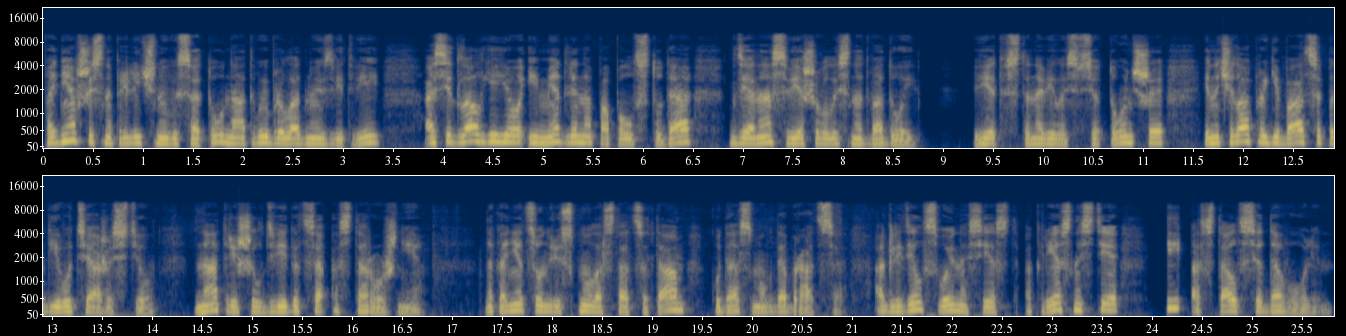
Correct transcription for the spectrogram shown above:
Поднявшись на приличную высоту, Над выбрал одну из ветвей, оседлал ее и медленно пополз туда, где она свешивалась над водой. Ветвь становилась все тоньше и начала прогибаться под его тяжестью. Над решил двигаться осторожнее. Наконец он рискнул остаться там, куда смог добраться, оглядел свой насест, окрестности и остался доволен.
